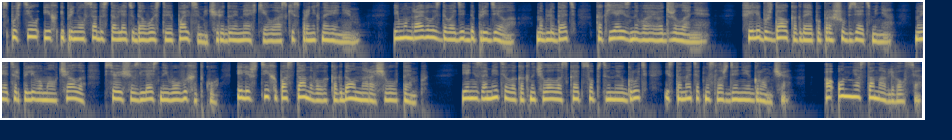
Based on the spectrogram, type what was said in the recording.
спустил их и принялся доставлять удовольствие пальцами, чередуя мягкие ласки с проникновением. Ему нравилось доводить до предела, наблюдать, как я изнываю от желания. Филипп ждал, когда я попрошу взять меня, но я терпеливо молчала, все еще злясь на его выходку, и лишь тихо постановала, когда он наращивал темп. Я не заметила, как начала ласкать собственную грудь и стонать от наслаждения громче. А он не останавливался,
